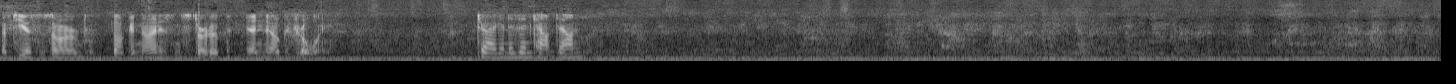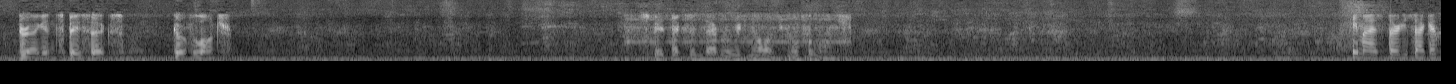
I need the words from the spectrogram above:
FTS is armed. Falcon 9 is in startup and now controlling. Dragon is in countdown. Dragon, SpaceX, go for launch. SpaceX Endeavor, we acknowledge. Go for launch. T minus 30 seconds.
